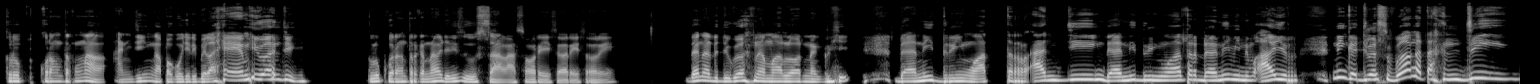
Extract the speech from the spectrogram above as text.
klub kurang terkenal. Anjing, ngapa gue jadi bela MU anjing? Klub kurang terkenal jadi susah lah. Sorry, sorry, sorry. Dan ada juga nama luar negeri. Dani Drinkwater. Anjing, Dani Drinkwater. Dani minum air. Ini gak jelas banget anjing.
